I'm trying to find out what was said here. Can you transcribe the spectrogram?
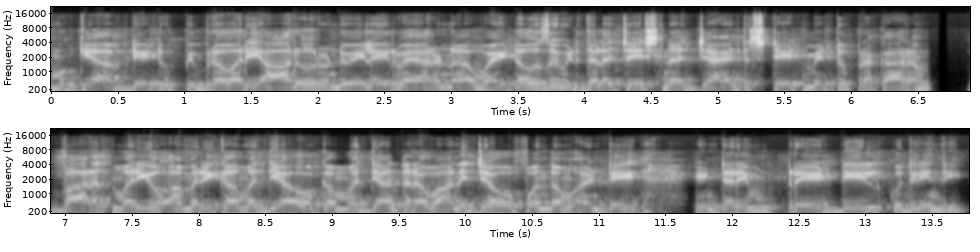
ముఖ్య అప్డేటు. ఫిబ్రవరి ఆరు రెండు వేల ఇరవై ఆరున వైట్ హౌస్ విడుదల చేసిన జాయింట్ స్టేట్మెంట్ ప్రకారం భారత్ మరియు అమెరికా మధ్య ఒక మధ్యాంతర వాణిజ్య ఒప్పందం అంటే ఇంటరిమ్ ట్రేడ్ డీల్ కుదిరింది.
